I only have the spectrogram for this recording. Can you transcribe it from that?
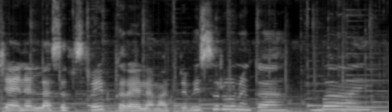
चॅनलला सबस्क्राईब करायला मात्र विसरू नका. बाय!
